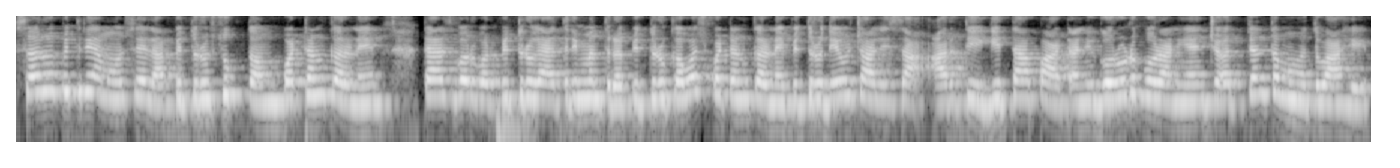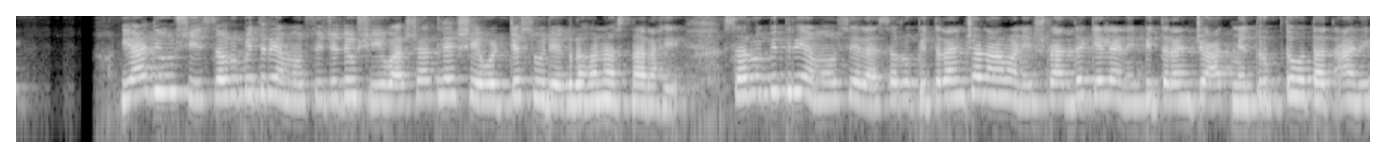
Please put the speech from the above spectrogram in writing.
सर्व पितृ अमावस्येला पितृसूक्तम पठण करणे, त्याचबरोबर पितृगायत्री मंत्र, पितृकवच पठण करणे, पितृदेव चालिसा आरती, गीता पाठ आणि गरुड पुराण यांचे अत्यंत महत्त्व आहे. या दिवशी सर्वपित्री अमावस्येच्या दिवशी वर्षातले शेवटचे सूर्यग्रहण असणार आहे. सर्वपित्री अमावस्येला सर्व पितरांच्या नावाने श्राद्ध केल्याने पितरांचे आत्मे तृप्त होतात आणि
